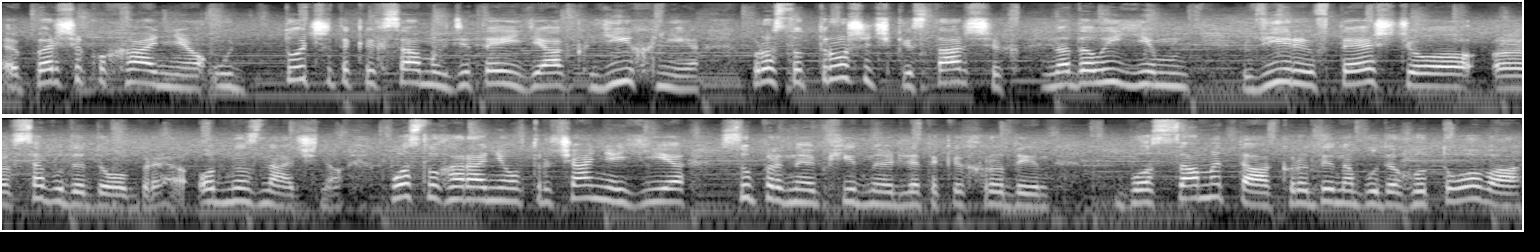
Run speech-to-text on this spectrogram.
е, перше кохання у точно таких самих дітей, як їхні, просто трошечки старших, надали їм віри в те, що е, все буде добре, однозначно. Послуга раннього втручання є супер необхідною для таких родин. Бо саме так родина буде готова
